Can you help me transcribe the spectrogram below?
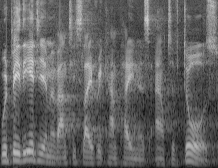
would be the idiom of anti slavery campaigners out of doors.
